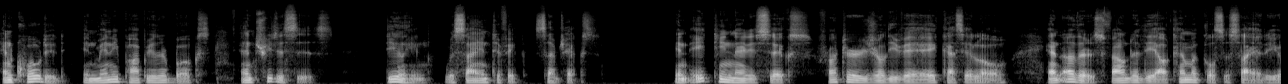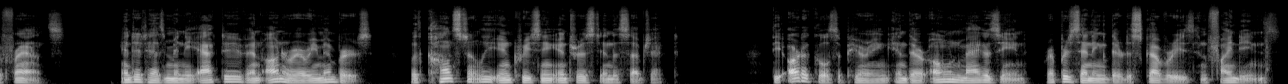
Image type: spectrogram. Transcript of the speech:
and quoted in many popular books and treatises dealing with scientific subjects. In 1896, Frater Jollivet Castelot and others founded the Alchemical Society of France and it has many active and honorary members, with constantly increasing interest in the subject. The articles appearing in their own magazine representing their discoveries and findings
